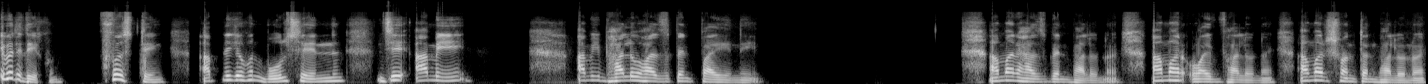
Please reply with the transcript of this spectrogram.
এবারে দেখুন ফার্স্ট থিং আপনি যখন বলছেন যে আমি আমি ভালো হাজবেন্ড পাইনি। আমার হাজবেন্ড ভালো নয়, আমার ওয়াইফ ভালো নয়, আমার সন্তান ভালো নয়,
